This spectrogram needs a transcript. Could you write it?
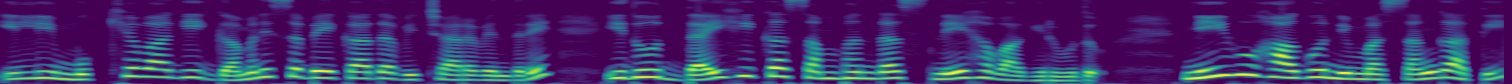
ಇಲ್ಲಿ ಮುಖ್ಯವಾಗಿ ಗಮನಿಸಬೇಕಾದ ವಿಚಾರವೆಂದರೆ ಇದು ದೈಹಿಕ ಸಂಬಂಧ ಸ್ನೇಹವಾಗಿರುವುದು. ನೀವು ಹಾಗೂ ನಿಮ್ಮ ಸಂಗಾತಿ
